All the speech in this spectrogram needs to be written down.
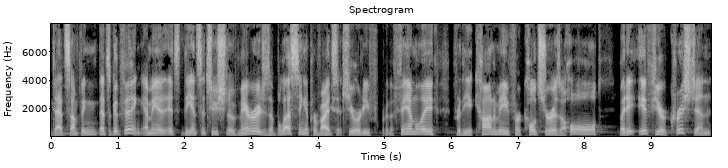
that's something that's a good thing. I mean, it's the institution of marriage is a blessing. It provides security for the family, for the economy, for culture as a whole. But if you're Christian,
